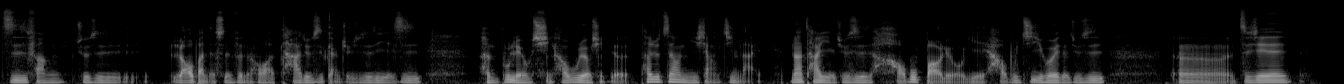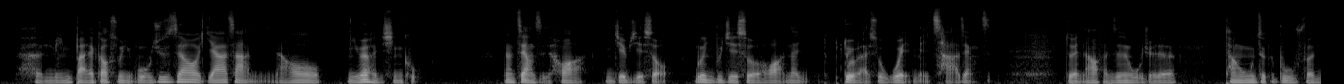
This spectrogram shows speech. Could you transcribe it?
资方，就是老板的身份的话，他就是感觉就是也是很不留情、毫不留情的。他就知道你想进来，那他也就是毫不保留、也毫不忌讳的，就是呃直接很明白的告诉你，我就是要压榨你，然后。你会很辛苦，那这样子的话，你接不接受？如果你不接受的话，那对我来说我也没差这样子。对，然后反正我觉得贪污这个部分，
